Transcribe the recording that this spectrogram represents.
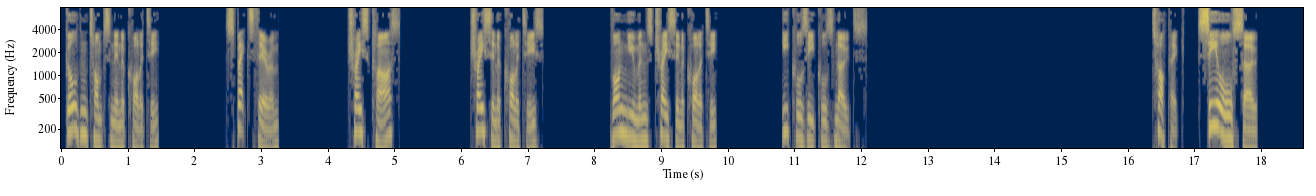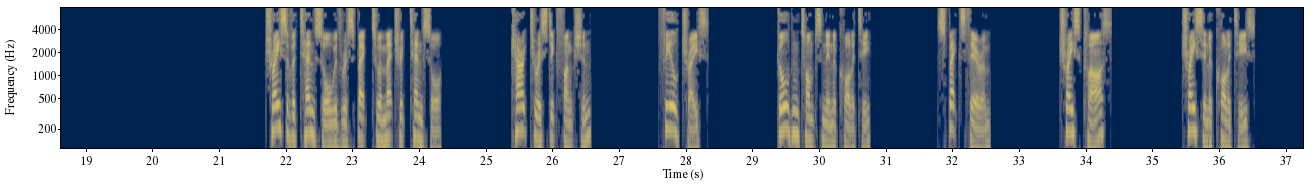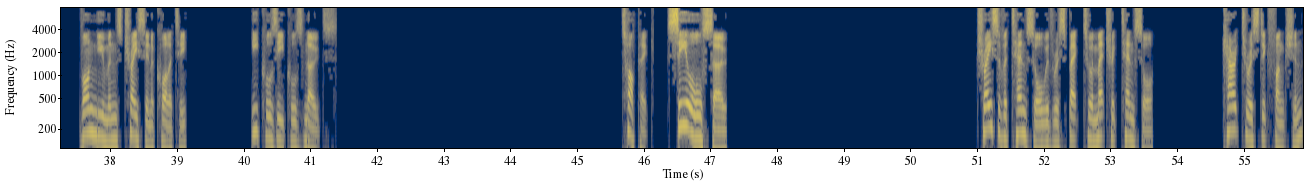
Golden-Thompson inequality Specht's theorem Trace class Trace inequalities Von Neumann's trace inequality Notes Topic. See also Trace of a tensor with respect to a metric tensor Characteristic function Field trace Golden-Thompson inequality Specht's theorem Trace class Trace inequalities Von Neumann's trace inequality Notes. Topic See also Trace of a tensor with respect to a metric tensor Characteristic function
